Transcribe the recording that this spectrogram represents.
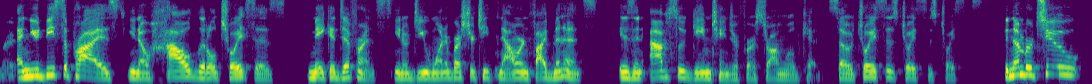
right. And you'd be surprised, you know, how little choices make a difference. You know, do you want to brush your teeth now or in five minutes is an absolute game changer for a strong willed kid. So choices, choices, choices. The number two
